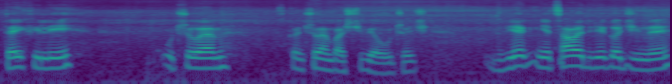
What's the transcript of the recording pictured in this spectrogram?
W tej chwili uczyłem, skończyłem właściwie uczyć, dwie, niecałe dwie godziny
